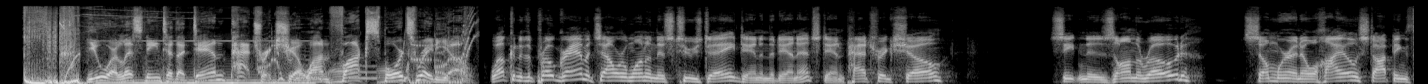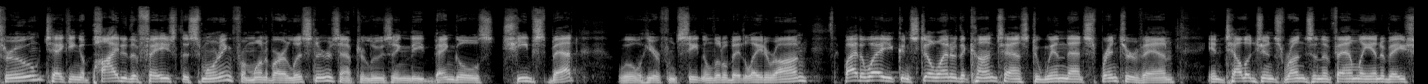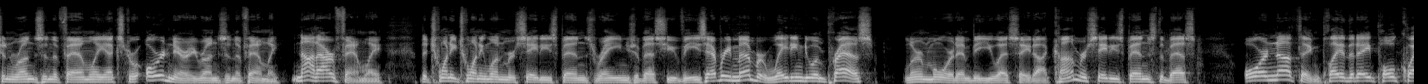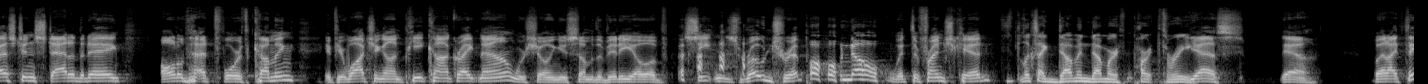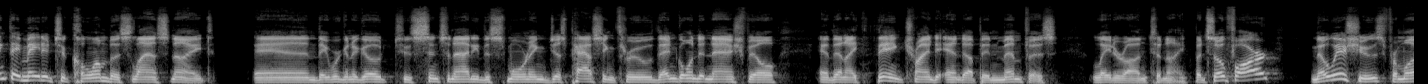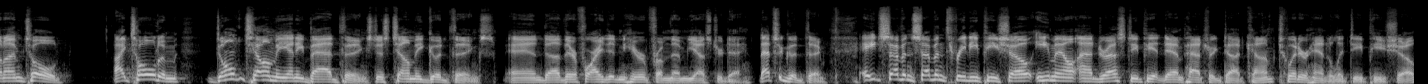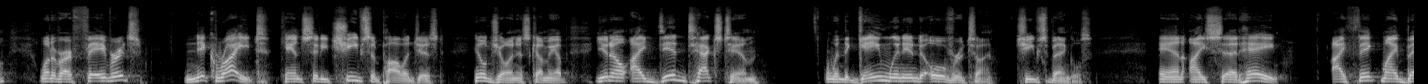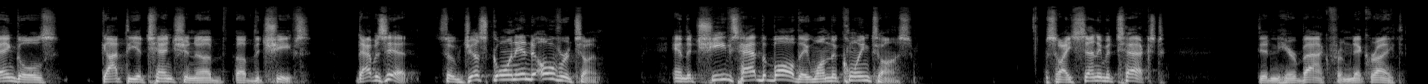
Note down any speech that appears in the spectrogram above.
You are listening to the Dan Patrick Show on Fox Sports Radio. Welcome to the program. It's hour one on this Tuesday. Dan and the Danettes, Dan Patrick Show. Seton is on the road somewhere in Ohio, stopping through, taking a pie to the face this morning from one of our listeners after losing the Bengals Chiefs bet. We'll hear from Seton a little bit later on. By the way, you can still enter the contest to win that Sprinter van. Intelligence runs in the family, innovation runs in the family, extraordinary runs in the family. Not our family. The 2021 Mercedes Benz range of SUVs. Every member waiting to impress. Learn more at MBUSA.com. Mercedes Benz, the best or nothing. Play of the day, poll question, stat of the day, all of that forthcoming. If you're watching on Peacock right now, we're showing you some of the video of Seton's road trip. Oh no, with the French kid. It looks like Dumb and Dumber Part Three. Yes, yeah, but I think they made it to Columbus last night, and they were going to go to Cincinnati this morning, just passing through, then going to Nashville, and then I think trying to end up in Memphis later on tonight. But so far, no issues from what I'm told. I told him, don't tell me any bad things. Just tell me good things. And uh, therefore, I didn't hear from them yesterday. That's a good thing. 877 3DP Show, email address dp at danpatrick.com, Twitter handle at DP Show. One of our favorites, Nick Wright, Kansas City Chiefs apologist. He'll join us coming up. You know, I did text him when the game went into overtime, Chiefs Bengals. And I said, hey, I think my Bengals got the attention of, of the Chiefs. That was it. So just going into overtime. And the Chiefs had the ball. They won the coin toss. So I sent him a text. Didn't hear back from Nick Wright.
